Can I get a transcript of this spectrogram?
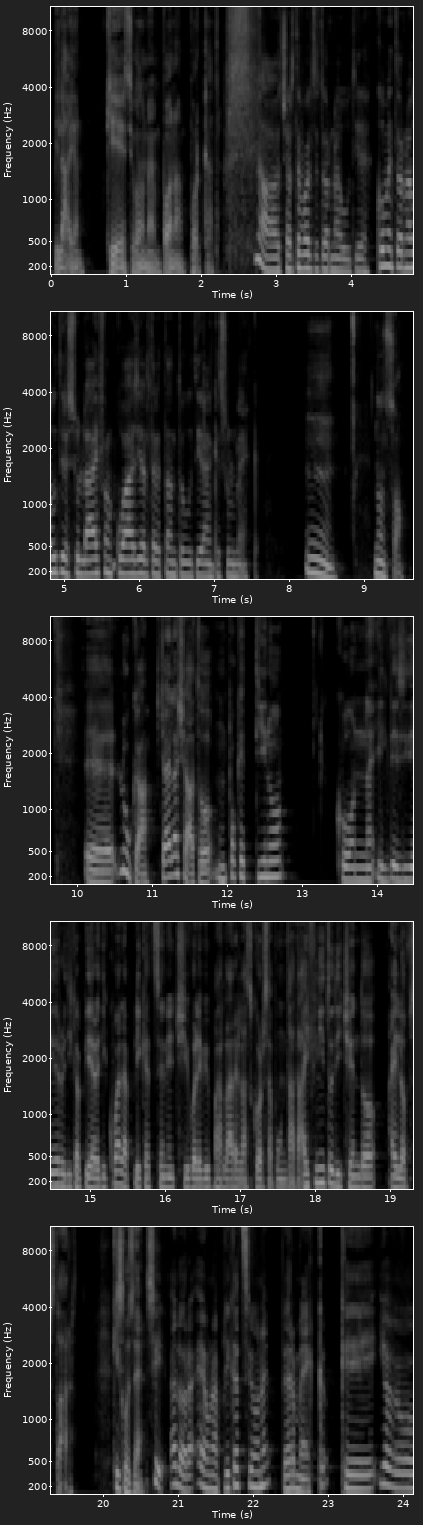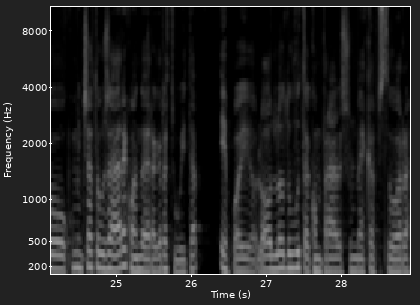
di Lion, che secondo me è un po' una porcata. No, certe volte torna utile. Come torna utile sull'iPhone, quasi altrettanto utile anche sul Mac. Mm, non so. Eh, Luca, ci hai lasciato un pochettino con il desiderio di capire di quale applicazione ci volevi parlare la scorsa puntata. Hai finito dicendo I Love Stars. Che sì, cos'è? Sì, allora è un'applicazione per Mac che io avevo cominciato a usare quando era gratuita e poi l'ho, l'ho, dovuta comprare sul Mac App Store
